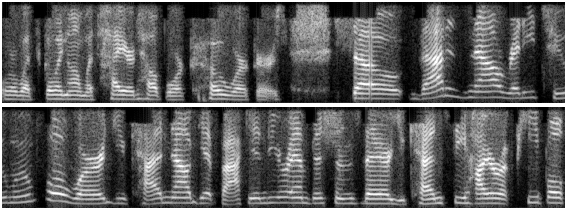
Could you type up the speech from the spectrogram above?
or what's going on with hired help or coworkers. So that is now ready to move forward. You can now get back into your ambitions there. You can see higher up people,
